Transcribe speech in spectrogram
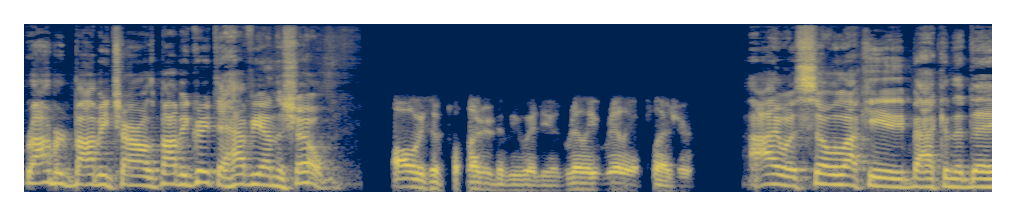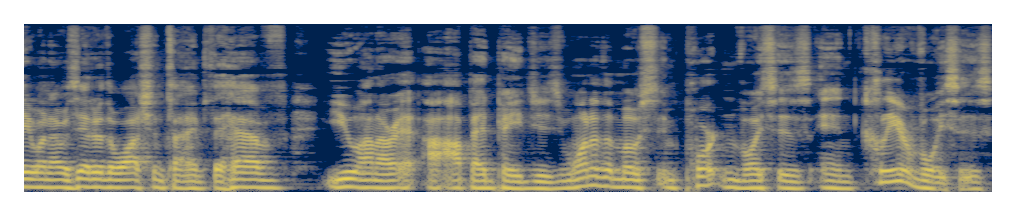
Robert Bobby Charles. Bobby, great to have you on the show. Always a pleasure to be with you. Really, really a pleasure. I was so lucky back in the day when I was editor of the Washington Times to have you on our uh, op-ed pages. One of the most important voices and clear voices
